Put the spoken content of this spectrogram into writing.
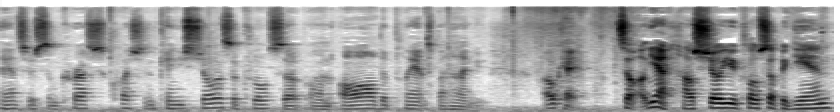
answer some questions. Can you show us a close up on all the plants behind you? Okay, so yeah, I'll show you close up again.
